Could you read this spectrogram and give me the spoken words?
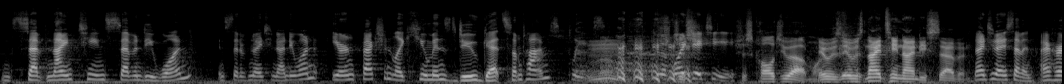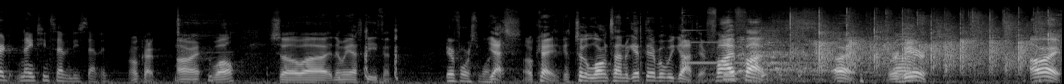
1971 instead of 1991. Ear infection, like humans do get sometimes. Please. To avoid JT. Just called you out, Mark. It was it was 1997. 1997. I heard 1977. Okay. All right. Well, so uh, then we ask Ethan. Air Force One. Yes. Okay. It took a long time to get there, but we got there. Five five. All right. We're Uh, here. All right.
